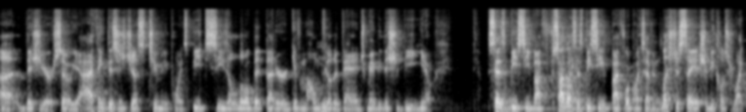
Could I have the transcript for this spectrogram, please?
Uh, this year. So yeah, I think this is just too many points. BC's a little bit better. Give them home mm-hmm. field advantage. Maybe this should be, you know, says BC by sideline says BC by 4.7. Let's just say it should be closer to like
